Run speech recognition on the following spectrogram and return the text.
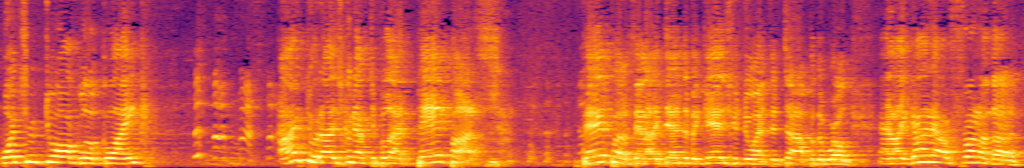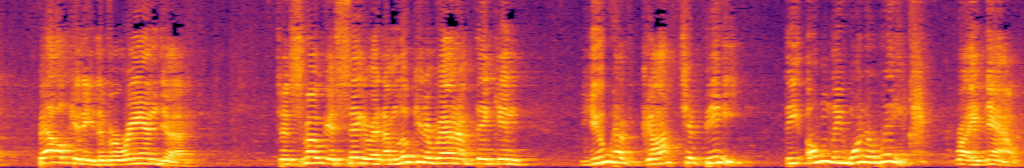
What's her dog look like? I thought I was going to have to pull out papers. Papers and identification to at the top of the world. And I got out front on the balcony, the veranda, to smoke a cigarette. And I'm looking around, I'm thinking, you have got to be the only one awake right now.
